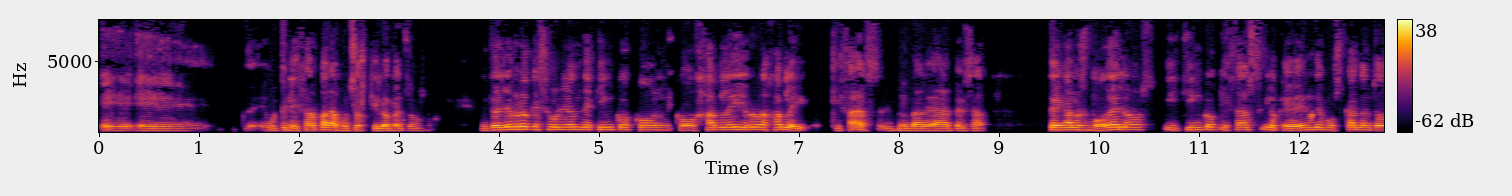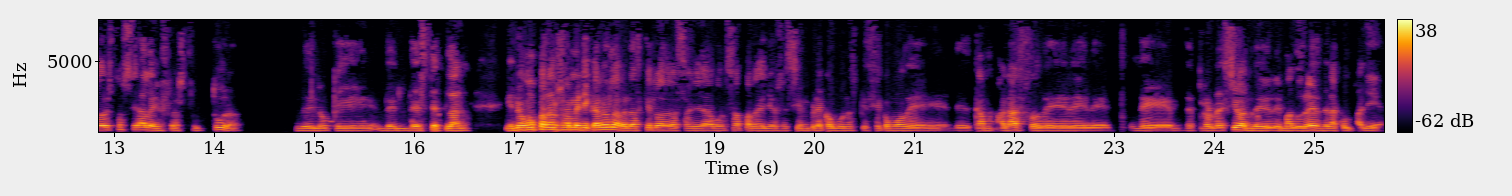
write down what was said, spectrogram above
eh, eh, utilizar para muchos kilómetros. Entonces yo creo que esa unión de Kinko con, Harley, yo creo que Harley quizás, es mi manera de pensar, tenga los modelos y Kinko quizás lo que vende buscando en todo esto sea la infraestructura de lo que de este plan. Y luego para los americanos, la verdad es que lo de la salida a bolsa para ellos es siempre como una especie como de, campanazo, de, progresión, de, madurez de la compañía.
